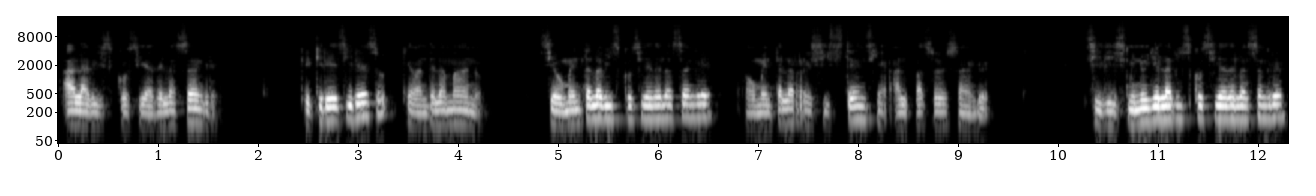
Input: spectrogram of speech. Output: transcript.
a la viscosidad de la sangre. ¿Qué quiere decir eso? Que van de la mano. Si aumenta la viscosidad de la sangre, aumenta la resistencia al paso de sangre. Si disminuye la viscosidad de la sangre,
